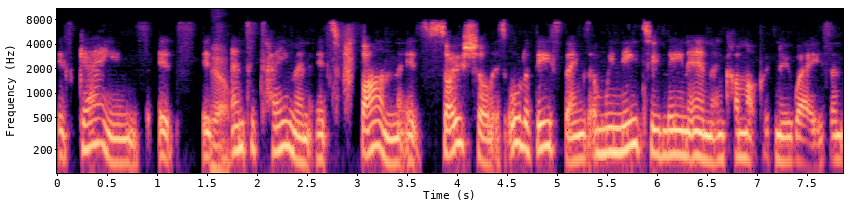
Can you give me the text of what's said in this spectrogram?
it's games it's it's Yeah. entertainment it's fun it's social it's all of these things and we need to lean in and come up with new ways and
